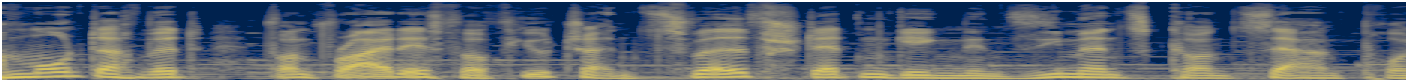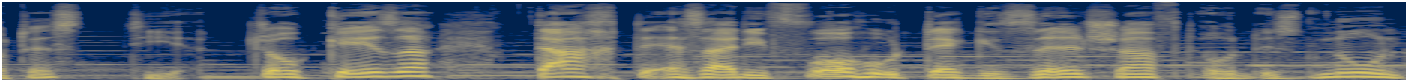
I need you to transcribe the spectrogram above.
Am Montag wird von Fridays for Future in zwölf Städten gegen den Siemens-Konzern protestiert. Joe Keser dachte, er sei die Vorhut der Gesellschaft und ist nun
